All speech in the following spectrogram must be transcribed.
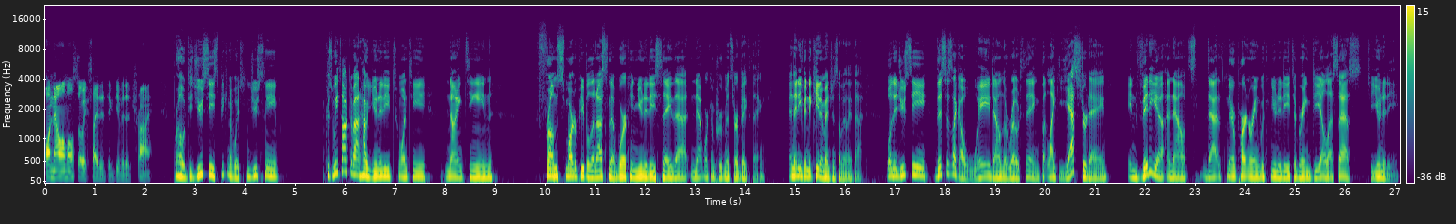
on now I'm also excited to give it a try. Bro, did you see, speaking of which, did you see, because we talked about how Unity 2019 from smarter people than us that work in Unity say that network improvements are a big thing. And then even Nikita mentioned something like that. Well, did you see, this is like a way down the road thing, but like yesterday, NVIDIA announced that they're partnering with Unity to bring DLSS to Unity,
